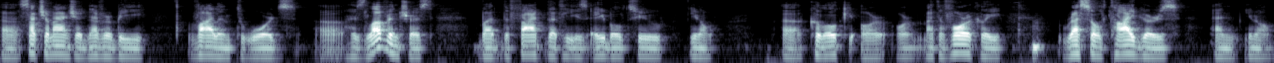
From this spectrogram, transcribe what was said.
uh, such a man should never be violent towards uh, his love interest, but the fact that he is able to, you know, uh, colloquially or, or metaphorically wrestle tigers and, you know,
